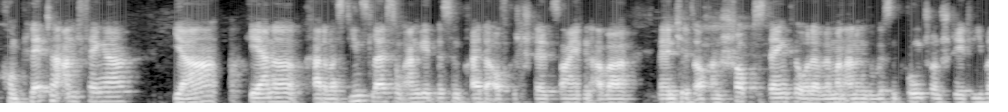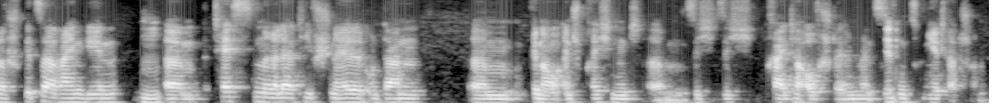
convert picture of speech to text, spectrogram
komplette Anfänger, ja, gerne, gerade was Dienstleistungen angeht, ein bisschen breiter aufgestellt sein, aber wenn ich jetzt auch an Shops denke oder wenn man an einem gewissen Punkt schon steht, lieber spitzer reingehen, mhm. ähm, testen relativ schnell und dann ähm, genau entsprechend ähm, sich, sich breiter aufstellen, wenn es ja. funktioniert hat schon.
